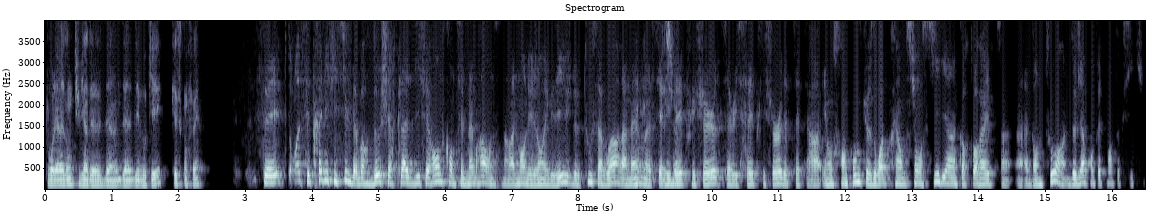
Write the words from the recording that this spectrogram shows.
pour les raisons que tu viens d'évoquer Qu'est-ce qu'on fait? C'est très difficile d'avoir deux share classes différentes quand c'est le même round. Normalement, les gens exigent de tous avoir la même série B preferred, série C preferred, etc. Et on se rend compte que ce droit de préemption, s'il y a un corporate euh, dans le tour, devient complètement toxique.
